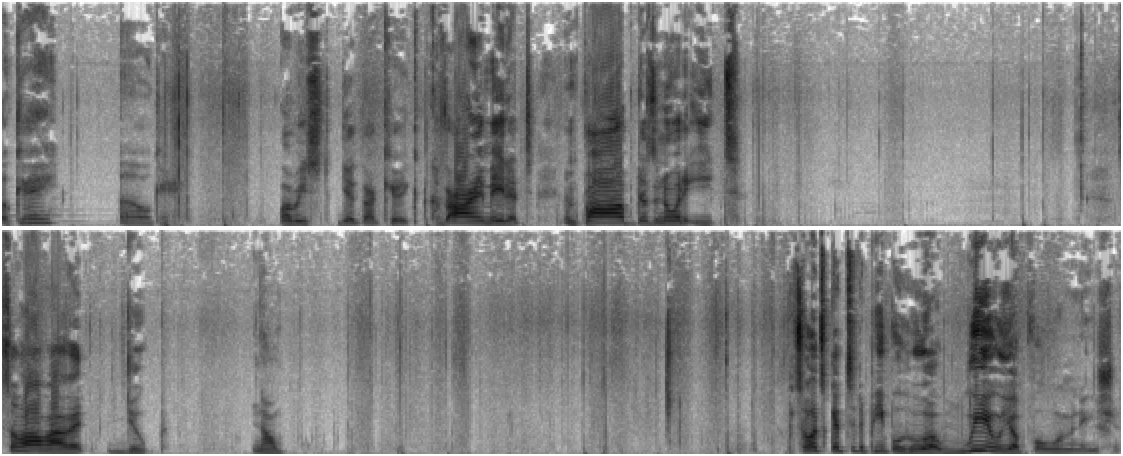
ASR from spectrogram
Okay? Okay. Let me get that cake, because I made it, and Bob doesn't know what to eat. So I'll have it. Dupe. No. So let's get to the people who are really up for elimination.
